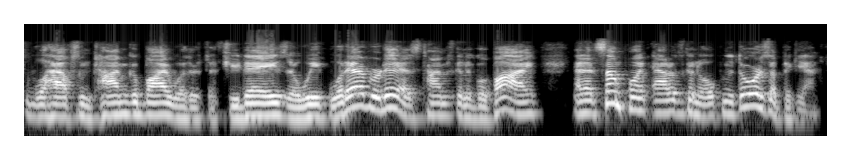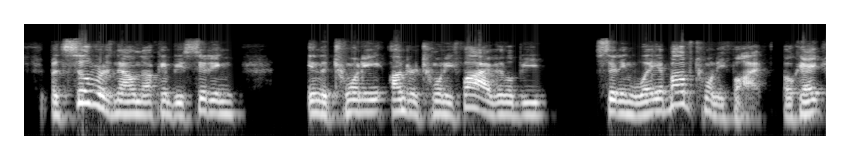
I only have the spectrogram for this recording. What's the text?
we'll have some time go by, whether it's a few days, a week, whatever it is, time's going to go by. And at some point, Adam's going to open the doors up again. But silver is now not going to be sitting in the 20 under 25. It'll be sitting way above 25. Okay.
